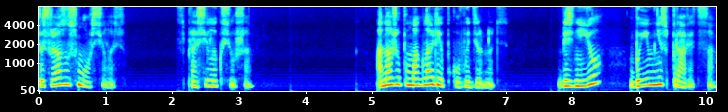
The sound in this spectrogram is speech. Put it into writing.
ты сразу сморщилась?» — спросила Ксюша. Она же помогла репку выдернуть. Без нее бы им не справиться.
